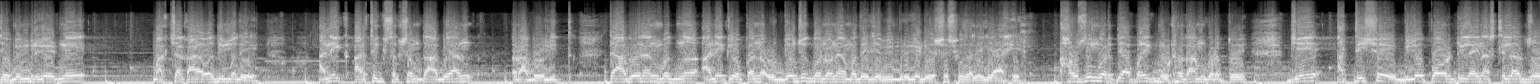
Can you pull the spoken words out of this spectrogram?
जयभीम ब्रिगेडने मागच्या कालावधीमध्ये अनेक आर्थिक सक्षमता अभियान राबवलीत. त्या अभियानांमधनं अनेक लोकांना उद्योजक बनवण्यामध्ये जयभीम ब्रिगेड यशस्वी झालेली आहे. हाऊसिंग वरती आपण एक मोठं काम करतोय जे अतिशय बिलो पॉवर्टी लाईन असलेला जो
